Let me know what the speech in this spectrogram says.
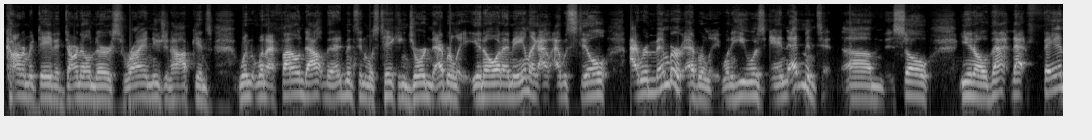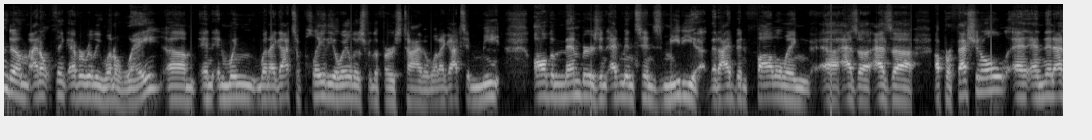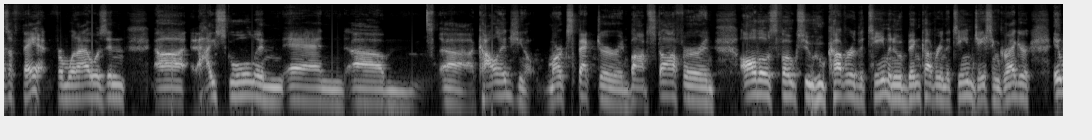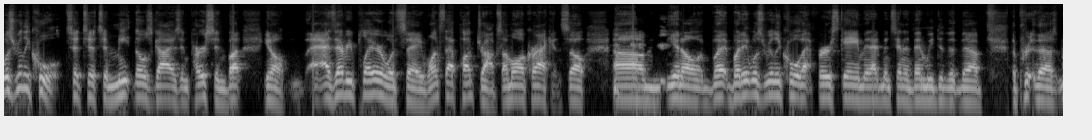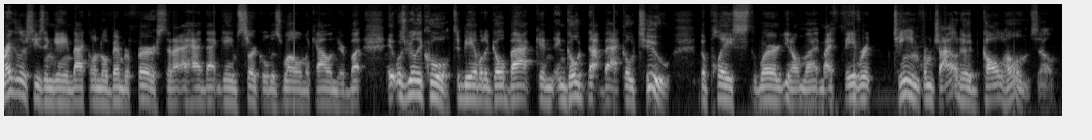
Connor McDavid, Darnell Nurse, Ryan Nugent Hopkins. When when I found out that Edmonton was taking Jordan Eberle, you know what I mean? Like I, I was still I remember Eberle when he was in Edmonton. Um, so you know that that fandom I don't think ever really went away. Um, and and when when I got to play the Oilers for the first time, and when I got to meet all the members in Edmonton's media that I'd been following uh, as a as a, a professional and, and then as a fan from when I was in uh, high school and and um, uh, college, you know, Mark Spector and Bob Stauffer and all those folks who who cover the team and who have been covering the team, Jason Gregor. It was really cool to to to meet those guys in person. But you know, as every player would say, once that puck drops, I'm all Kraken. So um, you know, but but it was really cool that first game in Edmonton, and then we did the the the, the regular season game back on November 1st, and I had that game circled as well on the calendar. But it was really cool to be able to go back and and go not back, go to the place where you know my my, favorite team from childhood called home. So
